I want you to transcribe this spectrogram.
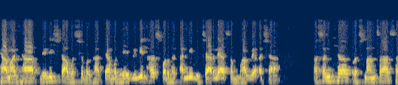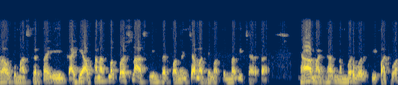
ह्या माझ्या प्लेलिस्ट अवश्य बघा. त्यामध्ये विविध स्पर्धकांनी विचारल्या संभाव्य अशा असंख्य प्रश्नांचा सराव तुम्हाला करता येईल. काही आव्हानात्मक प्रश्न असतील तर कॉमेंटच्या माध्यमातून न विचारता ह्या माझ्या नंबरवरती पाठवा.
